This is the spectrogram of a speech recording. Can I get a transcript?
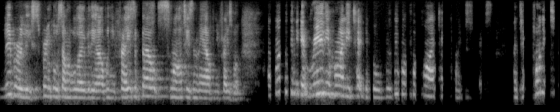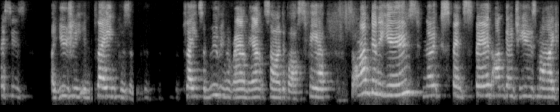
liberally sprinkle some all over the Albany Fraser belt, Smarties and the Albany Fraser belt. And now we're going to get really highly technical because we want to apply tectonic stress. And tectonic stresses are usually in plane because the, the plates are moving around the outside of our sphere. So I'm going to use, no expense spared, I'm going to use my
